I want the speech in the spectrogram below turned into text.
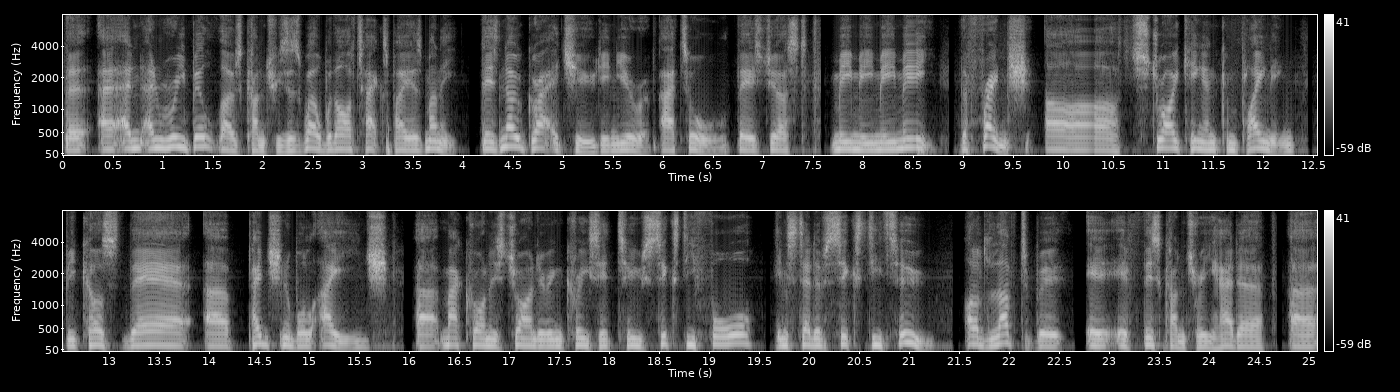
that, and and rebuilt those countries as well with our taxpayers' money. There's no gratitude in Europe at all. There's just me, me, me, me. The French are striking and complaining because their uh, pensionable age, uh, Macron is trying to increase it to 64 instead of 62. I'd love to be if this country had a uh,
